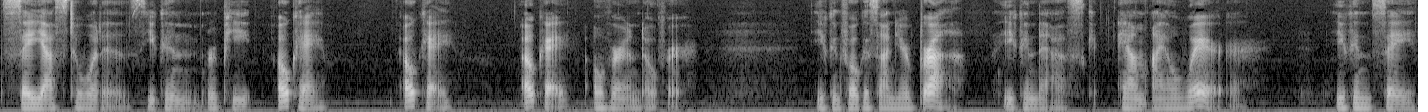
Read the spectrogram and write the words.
say yes to what is. You can repeat, okay, okay, okay, over and over. You can focus on your breath. You can ask, Am I aware? You can say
